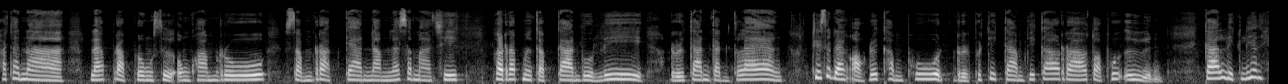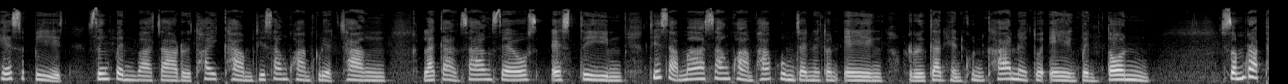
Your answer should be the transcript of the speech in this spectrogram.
พัฒนา และปรับปรุงสื่อองค์ความรู้สำหรับแกนนำและสมาชิก เพื่อรับมือกับการบูลลี่ หรือการกันแกล้ง ที่แสดงออกด้วยคำพูด หรือพฤติกรรมที่ก้าวร้าวต่อผู้อื่น การหลีกเลี่ยง hate speech ซึ่งเป็นวาจาหรือถ้อยคำที่สร้างความเกลียดชัง และการสร้าง self-esteem ที่สามารถสร้างความภาคภูมิใจในตนเอง หรือการเห็นคุณค่าในตัวเองเป็นต้น สำหรับแผ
